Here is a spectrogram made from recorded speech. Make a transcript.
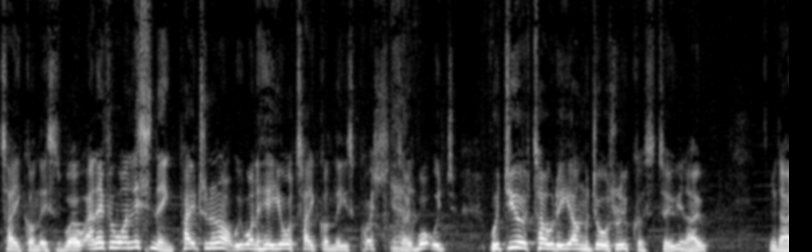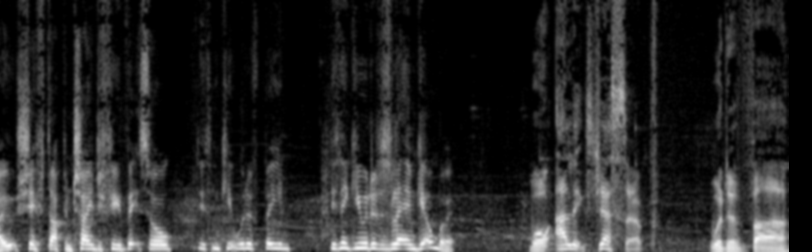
take on this as well, and everyone listening, patron or not, we want to hear your take on these questions. So, what would would you have told a young George Lucas to, you know, you know, shift up and change a few bits, or do you think it would have been? Do you think you would have just let him get on with it? Well, Alex Jessup would have uh,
